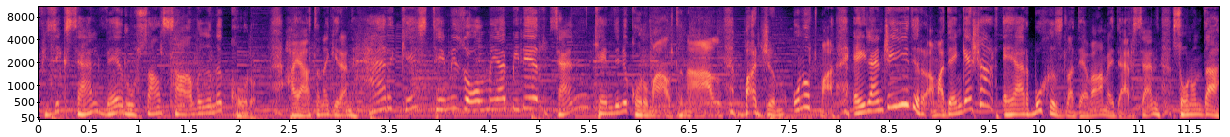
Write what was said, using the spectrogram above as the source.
fiziksel ve ruhsal sağlığını koru. Hayatına giren herkes temiz olmayabilir. Sen kendini koruma altına al. Bacım unutma, eğlence iyidir ama denge şart. Eğer bu hızla devam edersen sonunda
